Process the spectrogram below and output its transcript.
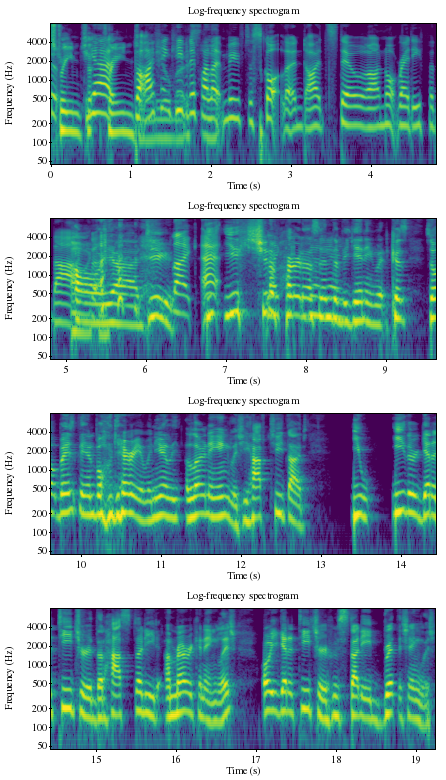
extreme ch- yeah, train but I journey think even almost, if I like moved to Scotland, I'd still I'm not ready for that. Oh, Oh yeah, dude. like You- uh, you, should have heard us yeah, in the beginning with because so basically in Bulgaria when you're learning English you have two types. You either get a teacher that has studied American English or you get a teacher who studied British English.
